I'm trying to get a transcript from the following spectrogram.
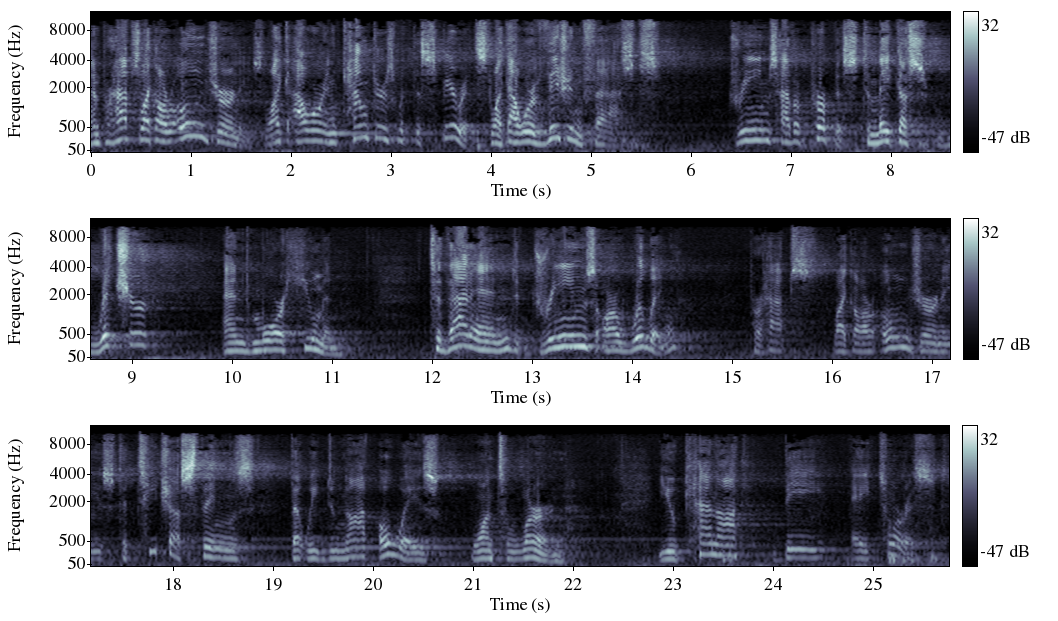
And perhaps, like our own journeys, like our encounters with the spirits, like our vision fasts, dreams have a purpose to make us richer and more human. To that end, dreams are willing, perhaps like our own journeys, to teach us things that we do not always want to learn. You cannot be a tourist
